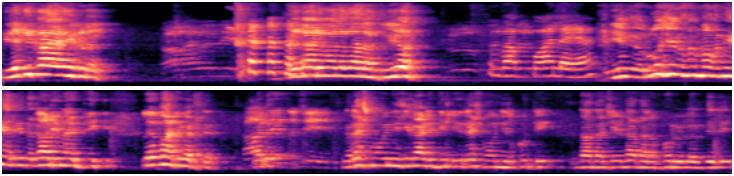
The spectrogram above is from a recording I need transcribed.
ये की काय आहे इकडं? हे गाडीवाला झाला तू ये. बाप्पू आलाय हा. ये रोज एक निघाली तर गाडी नाही ती. लय भारी वाटतं रेशमावणीची गाडी दिली रेशमावणीची कुटी दादाची दादाला फोर व्हीलर दिली.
